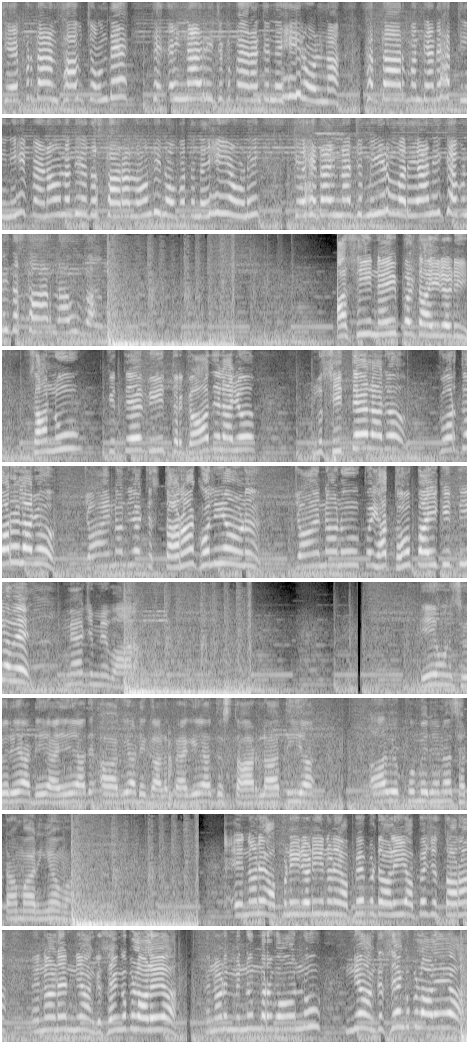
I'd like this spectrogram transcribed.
ਜੇ ਪ੍ਰਧਾਨ ਸਾਹਿਬ ਚਾਹੁੰਦੇ ਤੇ ਇੰਨਾ ਰਿਜਕ ਪੈਰਾਂ 'ਚ ਨਹੀਂ ਰੋਲਣਾ, ਸਰਦਾਰ ਬੰਦਿਆਂ ਦੇ ਹੱਥੀ ਨਹੀਂ ਪੈਣਾ, ਉਹਨਾਂ ਦੀ ਦਸਤਾਰਾਂ ਲਾਉਣ ਦੀ ਨੌਬਤ ਨਹੀਂ ਆਉਣੀ, ਕਿਸੇ ਦਾ ਇੰਨਾ ਜ਼ਮੀਰ ਮਰਿਆ ਨਹੀਂ ਕਿ ਆਪਣੀ ਦਸਤਾਰ ਲਾਊਗਾ। ਅਸੀਂ ਨਹੀਂ ਪਲਟਾਈ ਰੜੀ, ਸਾਨੂੰ ਕਿਤੇ ਵੀ ਦਰਗਾਹ ਤੇ ਲੈ ਜਾਓ, ਮਸੀਤੇ ਲੈ ਜਾਓ, ਗੁਰਦੁਆਰੇ ਲੈ ਜਾਓ, ਜਾਂ ਇਹਨਾਂ ਦੀਆਂ ਦਸਤਾਰਾਂ ਖੋਲੀਆਂ ਹੋਣ, ਜਾਂ ਇਹਨਾਂ ਨੂੰ ਕੋਈ ਹੱਥੋਂ ਪਾਈ ਕੀਤੀ ਹੋਵੇ ਮੈਂ ਜ਼ਿੰਮੇਵਾਰ ਹਾਂ। ਇਹ ਹੁਣ ਸਵੇਰੇ ਸਾਡੇ ਆਏ ਆ ਤੇ ਆ ਕੇ ਸਾਡੇ ਗੱਲ ਪੈ ਗਏ ਆ, ਦਸਤਾਰ ਲਾਤੀ ਆ। ਆ ਵੇਖੋ ਮੇਰੇ ਨਾਲ ਸੱਟਾਂ ਮਾਰੀਆਂ ਵਾ। ਇਹਨਾਂ ਨੇ ਆਪਣੀ ਰੜੀ ਇਹਨਾਂ ਨੇ ਆਪੇ ਪਟਾ ਆਪੇ ਦਸਤਾਰਾਂ ਇਹਨਾਂ ਨੇ ਨਿਹੰਗ ਸਿੰਘ ਬੁਲਾ ਲਏ ਆ। ਇਹਨਾਂ ਨੇ ਮੈਨੂੰ ਮਰਵਾਉਣ ਨੂੰ ਨਿਹੰਗ ਸਿੰਘ ਬੁਲਾ ਲਏ ਆ।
